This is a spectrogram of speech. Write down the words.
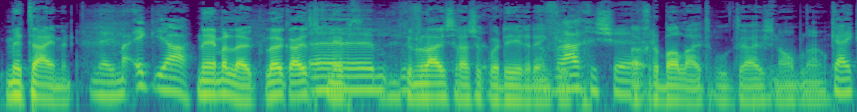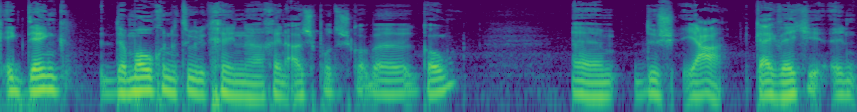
met Tijmen. Nee, maar ik, ja. Nee, maar leuk. Leuk uitgeknipt. Ehm, de kunnen luisteraars ook waarderen, De denk vraag ik. is, eh, Achter de ballen uit de broek thuis in Almelo. kijk, ik denk, er mogen natuurlijk geen, eh, geen uitsupporters ko- komen. Ehm, dus ja, kijk, weet je, in,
